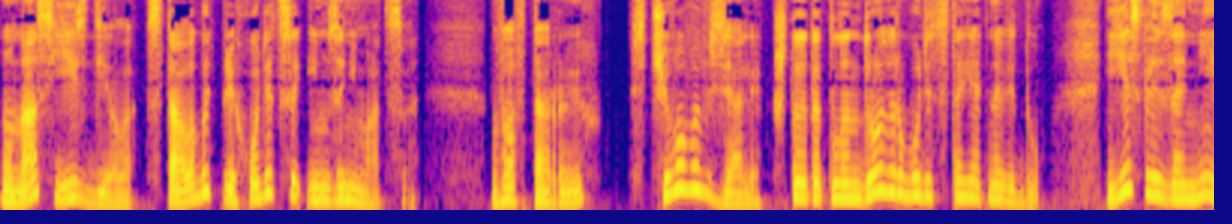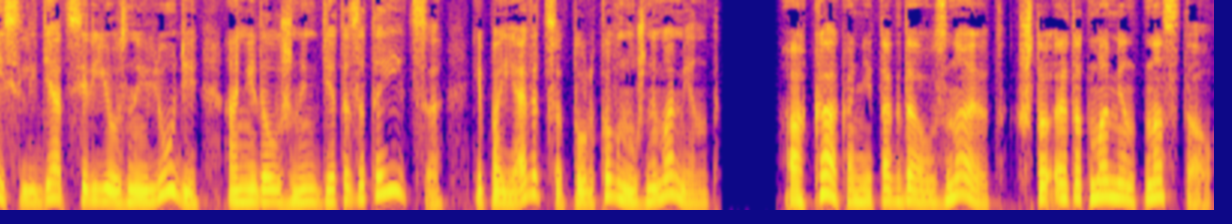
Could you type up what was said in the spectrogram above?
У нас есть дело, стало быть, приходится им заниматься. Во-вторых, с чего вы взяли, что этот лендровер будет стоять на виду? Если за ней следят серьезные люди, они должны где-то затаиться и появятся только в нужный момент. А как они тогда узнают, что этот момент настал?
